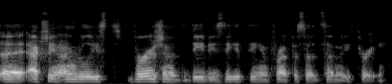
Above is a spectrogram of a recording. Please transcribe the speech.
uh, actually an unreleased version of the DBZ theme for episode 73.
